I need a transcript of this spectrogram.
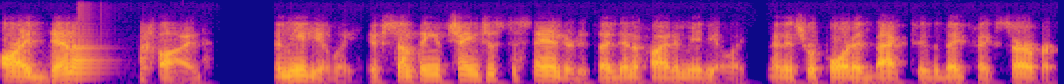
are identified immediately. If something changes to standard, it's identified immediately, and it's reported back to the BigFix server.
